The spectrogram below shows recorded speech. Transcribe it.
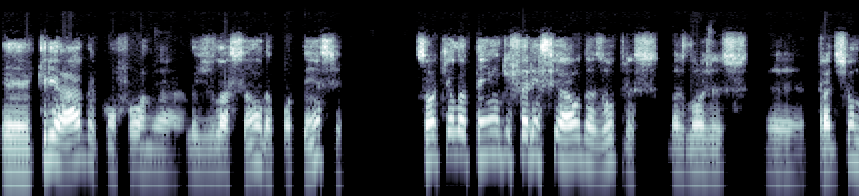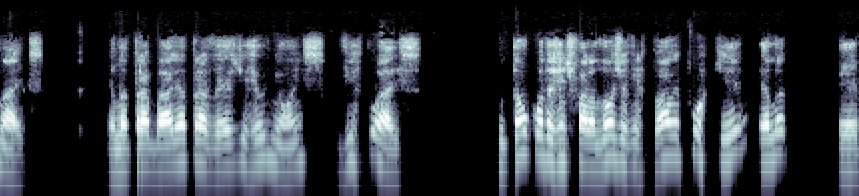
é, criada conforme a legislação da potência, só que ela tem um diferencial das outras, das lojas é, tradicionais. Ela trabalha através de reuniões virtuais. Então, quando a gente fala loja virtual, é porque ela é,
